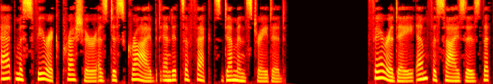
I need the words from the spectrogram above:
Atmospheric pressure is described and its effects demonstrated. Faraday emphasizes that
